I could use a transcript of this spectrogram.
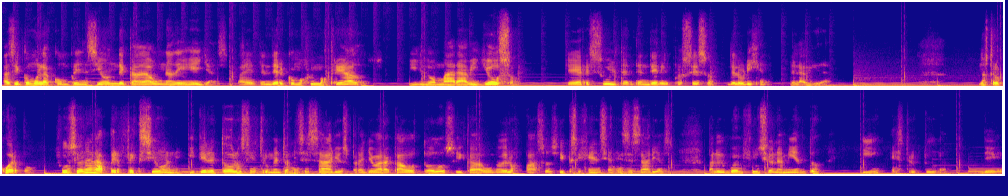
así como la comprensión de cada una de ellas para entender cómo fuimos creados y lo maravilloso que resulta entender el proceso del origen de la vida. Nuestro cuerpo funciona a la perfección y tiene todos los instrumentos necesarios para llevar a cabo todos y cada uno de los pasos y exigencias necesarias para el buen funcionamiento y estructura de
